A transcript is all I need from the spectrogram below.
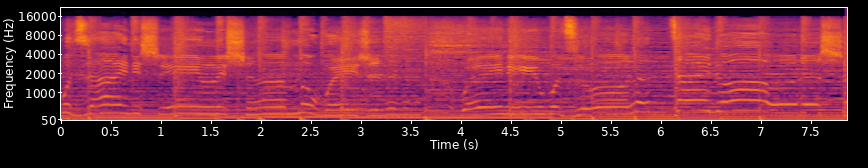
我在你心里什么位置？为你我做了太多的傻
